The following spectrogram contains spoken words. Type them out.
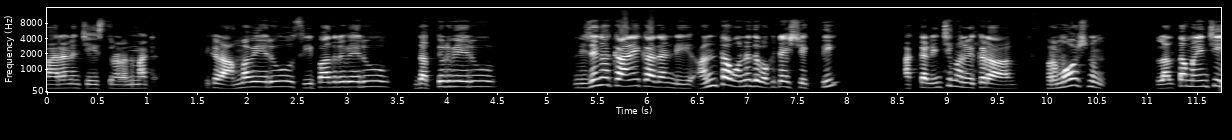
పారాయణం చేస్తున్నాడు అనమాట ఇక్కడ అమ్మ వేరు శ్రీపాదుడు వేరు దత్తుడు వేరు నిజంగా కానే కాదండి అంతా ఉన్నది ఒకటే శక్తి. అక్కడి నుంచి మనం ఇక్కడ ప్రమోషన్ లలితమ్మ నుంచి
